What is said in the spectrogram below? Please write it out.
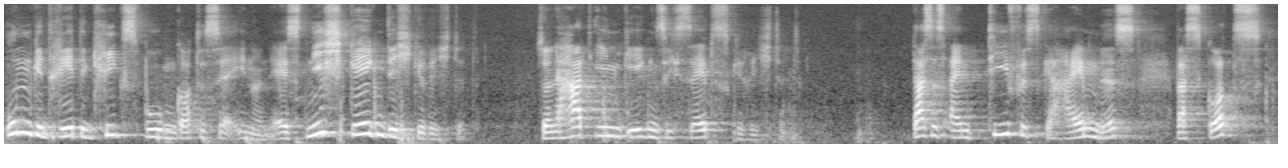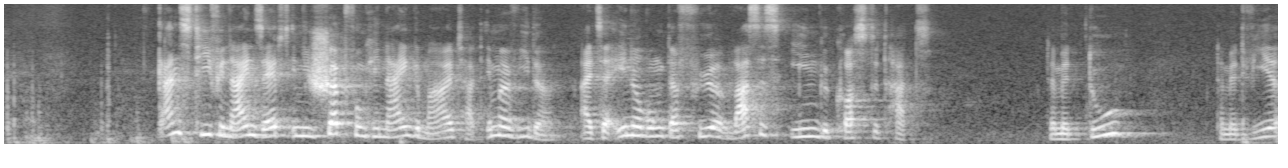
umgedrehte Kriegsbogen Gottes erinnern. Er ist nicht gegen dich gerichtet, sondern er hat ihn gegen sich selbst gerichtet. Das ist ein tiefes Geheimnis, was Gott ganz tief hinein selbst in die Schöpfung hineingemalt hat, immer wieder, als Erinnerung dafür, was es ihn gekostet hat, damit du, damit wir,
